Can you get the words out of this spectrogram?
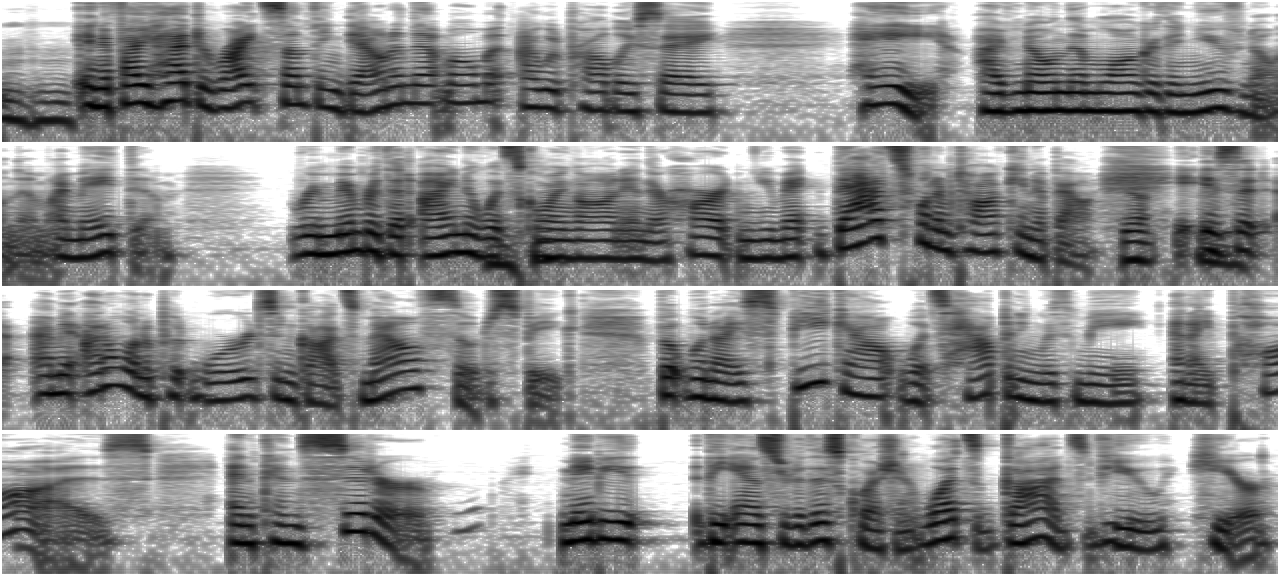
mm-hmm. and if I had to write something down in that moment, I would probably say, hey, I've known them longer than you've known them. I made them. Remember that I know what's mm-hmm. going on in their heart, and you make that's what I'm talking about. Yeah. Is mm-hmm. that I mean, I don't want to put words in God's mouth, so to speak, but when I speak out what's happening with me and I pause and consider maybe the answer to this question what's God's view here?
